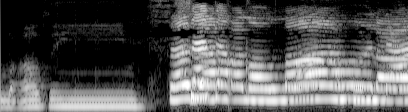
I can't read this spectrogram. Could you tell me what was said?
العظيم. صدق الله العظيم.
